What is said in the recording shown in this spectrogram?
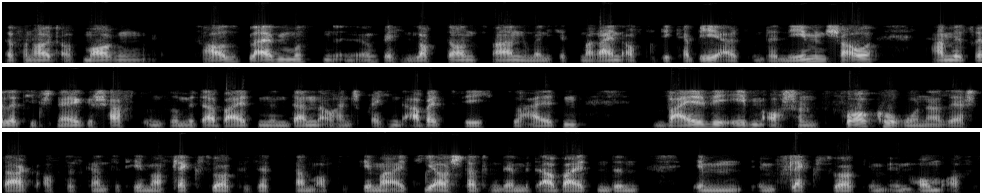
äh, von heute auf morgen zu Hause bleiben mussten, in irgendwelchen Lockdowns waren. Und wenn ich jetzt mal rein auf die DKB als Unternehmen schaue, haben wir es relativ schnell geschafft, unsere Mitarbeitenden dann auch entsprechend arbeitsfähig zu halten, weil wir eben auch schon vor Corona sehr stark auf das ganze Thema Flexwork gesetzt haben, auf das Thema IT-Ausstattung der Mitarbeitenden im, im Flexwork, im, im Homeoffice.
